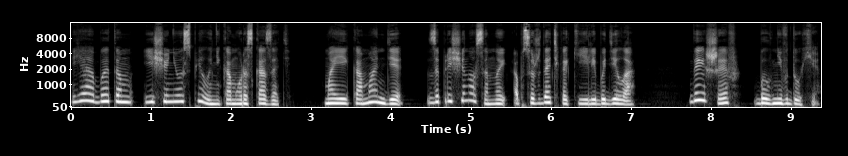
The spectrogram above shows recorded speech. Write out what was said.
Я об этом еще не успела никому рассказать. Моей команде запрещено со мной обсуждать какие-либо дела. Да и шеф был не в духе.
